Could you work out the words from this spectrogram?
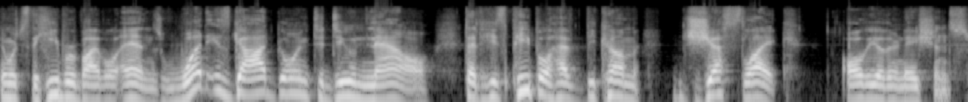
in which the Hebrew Bible ends. What is God going to do now that his people have become just like all the other nations?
